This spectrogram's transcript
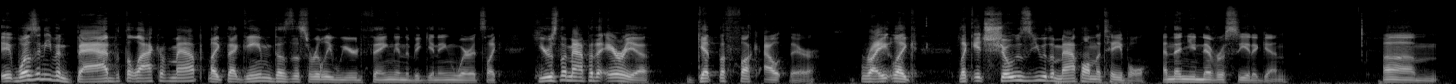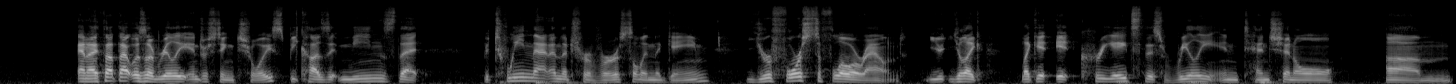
it wasn't even bad with the lack of map. Like that game does this really weird thing in the beginning where it's like, here's the map of the area, get the fuck out there. right? Like like it shows you the map on the table and then you never see it again. Um and I thought that was a really interesting choice because it means that between that and the traversal in the game, you're forced to flow around. You you like like it it creates this really intentional um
